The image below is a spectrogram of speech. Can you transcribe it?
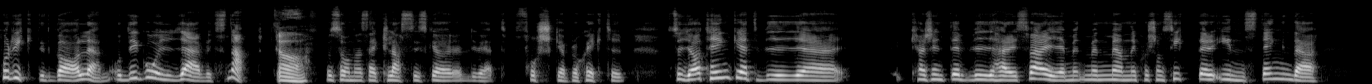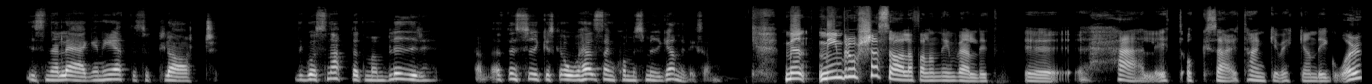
på riktigt galen och det går ju jävligt snabbt. Ja. På sådana så här klassiska du vet, forskarprojekt typ. Så jag tänker att vi, eh, kanske inte vi här i Sverige, men, men människor som sitter instängda i sina lägenheter såklart. Det går snabbt att man blir, att den psykiska ohälsan kommer smygande liksom. Men min brorsa sa i alla fall någonting väldigt eh, härligt och så här, tankeväckande igår.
